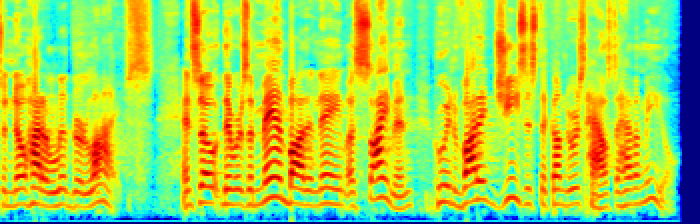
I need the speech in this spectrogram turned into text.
to know how to live their lives. And so there was a man by the name of Simon who invited Jesus to come to his house to have a meal.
